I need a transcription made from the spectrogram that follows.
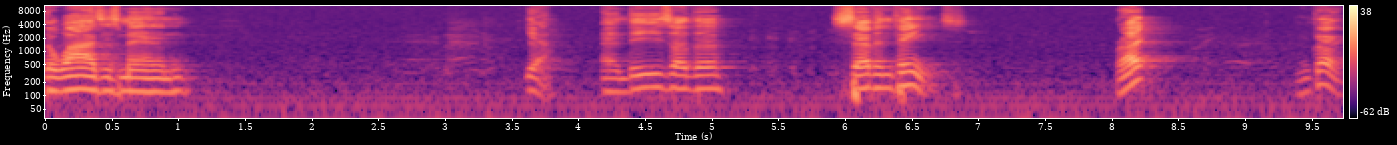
the wisest man. Yeah. And these are the seven things. Right? Okay.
